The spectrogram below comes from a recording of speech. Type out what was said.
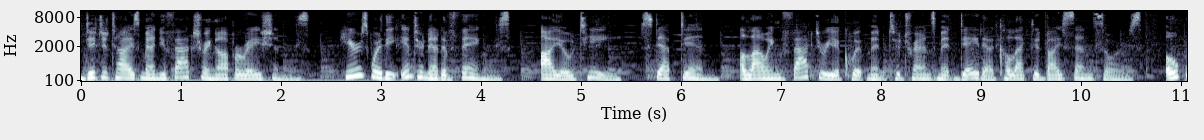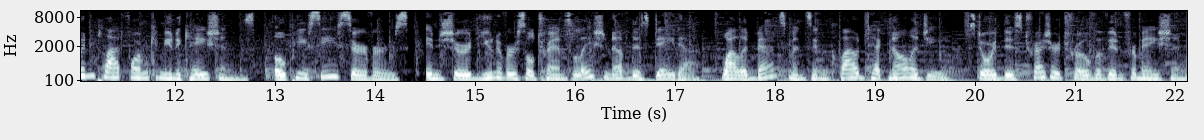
Digitize manufacturing operations, Here's where the Internet of Things, IoT, stepped in, allowing factory equipment to transmit data collected by sensors. Open Platform Communications, OPC servers, ensured universal translation of this data, while advancements in cloud technology stored this treasure trove of information.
